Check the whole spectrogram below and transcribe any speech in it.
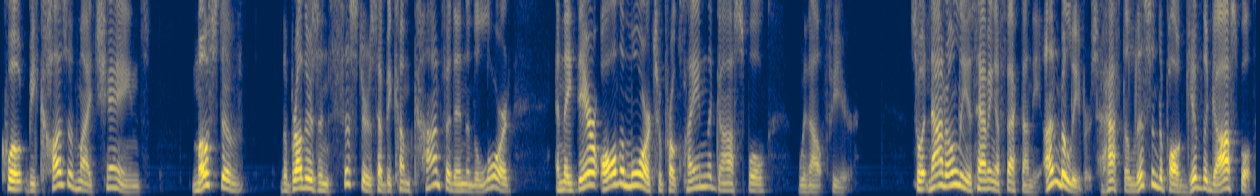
quote, Because of my chains, most of the brothers and sisters have become confident in the Lord, and they dare all the more to proclaim the gospel without fear. So it not only is having effect on the unbelievers who have to listen to Paul give the gospel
